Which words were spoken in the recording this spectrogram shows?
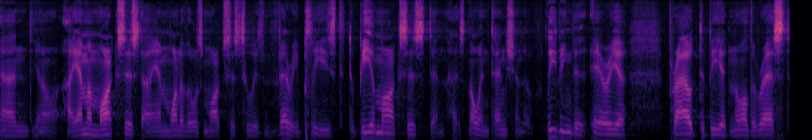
and, you know, I am a Marxist. I am one of those Marxists who is very pleased to be a Marxist and has no intention of leaving the area, proud to be it and all the rest.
